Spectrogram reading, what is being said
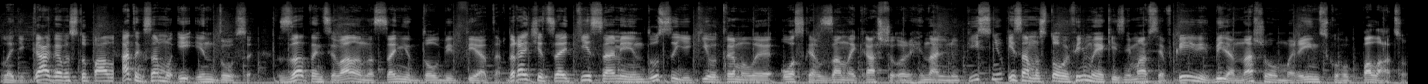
Леді Гага виступала, а так само і індуси затанцювали на сцені Dolby Theatre. До речі, це ті самі індуси, які отримали Оскар за найкращу оригінальну пісню, і саме з того фільму, який знімався в Києві біля нашого Маріїнського палацу.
